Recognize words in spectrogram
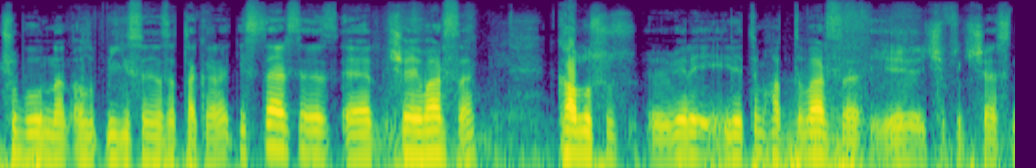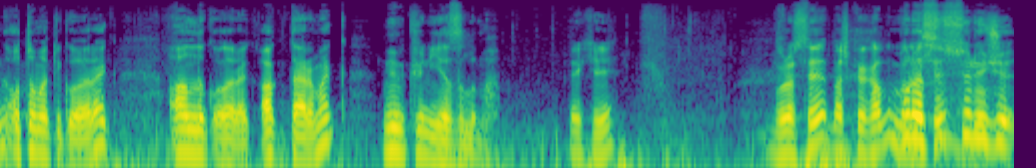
çubuğundan alıp bilgisayarınıza takarak, isterseniz eğer şey varsa kablosuz e, veri iletim hattı varsa e, çiftlik içerisinde otomatik olarak anlık olarak aktarmak mümkün yazılıma. Peki. Burası başka kaldı mı? Burası sürücü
